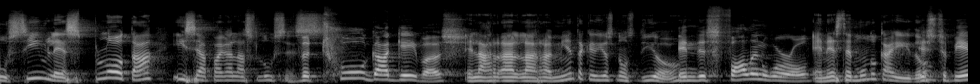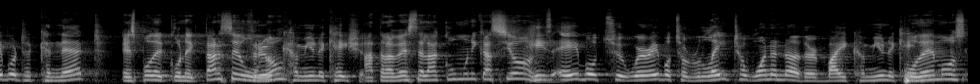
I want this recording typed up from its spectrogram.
fusible explota y se apagan las luces. The tool God gave us La, herramienta que Dios nos dio in this fallen world en este mundo caído is to be able to connect es poder conectarse uno communication. a través de la comunicación. He's able to, we're able to relate to one another by communicating. Podemos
